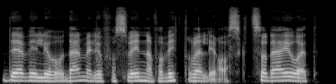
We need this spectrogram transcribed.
den vil jo forsvinne og forvitre veldig raskt. Så det er jo et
